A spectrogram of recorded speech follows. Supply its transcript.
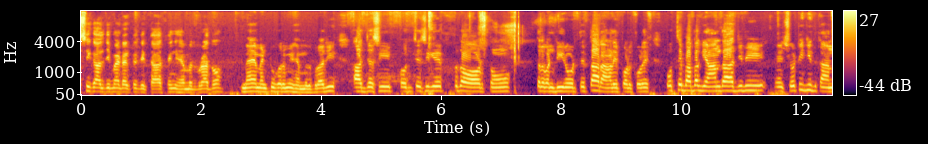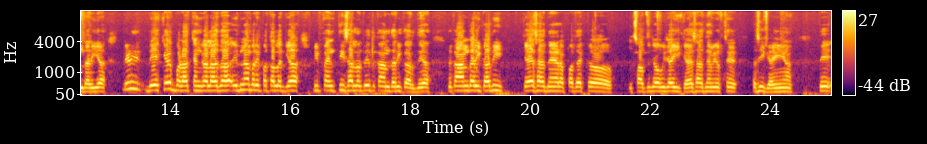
ਸ਼੍ਰੀ ਅਕਾਲ ਜੀ, ਮੈਂ ਡਾਕਟਰ ਜਗਤਾਰ ਸਿੰਘ ਹਿੰਮਤਪੁਰਾ ਤੋਂ। ਮੈਂ ਮਿੰਟੂ ਫਰਮੀ ਹਿੰਮਤਪੁਰਾ ਜੀ। ਅੱਜ ਅਸੀਂ ਪਹੁੰਚੇ ਸੀਗੇ ਭਦੌੜ ਤੋਂ ਤਲਵੰਡੀ ਰੋਡ ਤੇ ਧਾਰਾਂ ਵਾਲੇ ਪੁਲ ਕੋਲੇ। ਉੱਥੇ ਬਾਬਾ ਗਿਆਨਦਾਸ ਜੀ ਦੀ ਛੋਟੀ ਜੀ ਦੁਕਾਨਦਾਰੀ ਆ। ਜਿਹੜੀ ਦੇਖ ਕੇ ਬੜਾ ਚੰਗਾ ਲੱਗਦਾ, ਇਹਨਾਂ ਬਾਰੇ ਪਤਾ ਲੱਗਿਆ ਵੀ 35 ਸਾਲਾਂ ਤੋਂ ਇਹ ਦੁਕਾਨਦਾਰੀ ਕਰਦੇ ਆ। ਦੁਕਾਨਦਾਰੀ ਕਾਦੀ ਕਹਿ ਸਕਦੇ ਆ ਯਾਰ, ਆਪਾਂ ਤਾਂ ਇੱਕ ਸਤਜੋਗ ਜਾਈ ਕਹਿ ਸਕਦੇ ਆ ਵੀ ਉੱਥੇ ਅਸੀਂ ਗਏ ਆ। ਤੇ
